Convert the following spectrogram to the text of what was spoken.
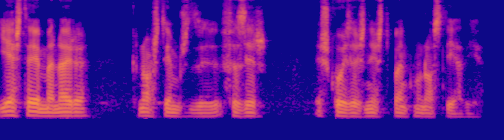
E esta é a maneira que nós temos de fazer as coisas neste banco no nosso dia a dia.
